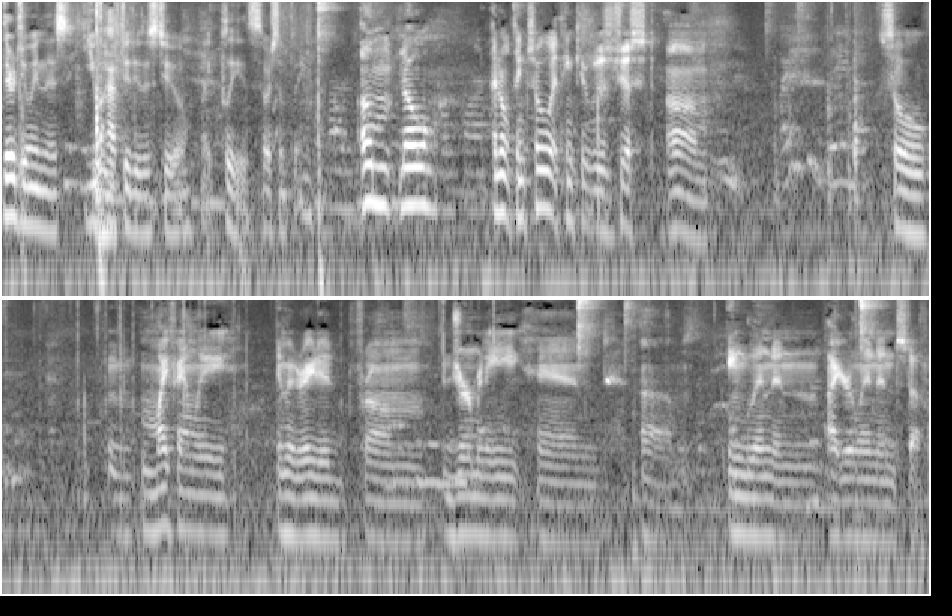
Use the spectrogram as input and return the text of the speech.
they're doing this, you have to do this too, like please or something. Um, no, I don't think so. I think it was just um. So, uh, my family immigrated from Germany and um, England and Ireland and stuff.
